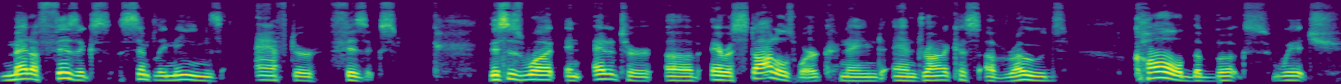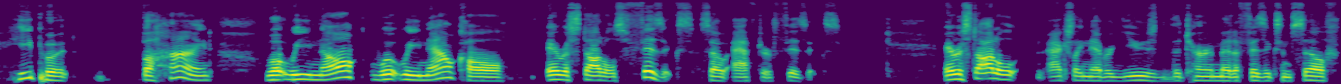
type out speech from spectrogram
Metaphysics simply means after physics. This is what an editor of Aristotle's work named Andronicus of Rhodes called the books which he put behind what we now what we now call Aristotle's physics, so after physics. Aristotle actually never used the term metaphysics himself.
